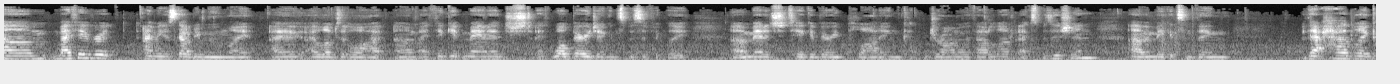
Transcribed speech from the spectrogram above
Um, my favorite, I mean, it's got to be Moonlight. I, I loved it a lot. Um, I think it managed, well, Barry Jenkins specifically, uh, managed to take a very plotting drama without a lot of exposition um, and make it something that had like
